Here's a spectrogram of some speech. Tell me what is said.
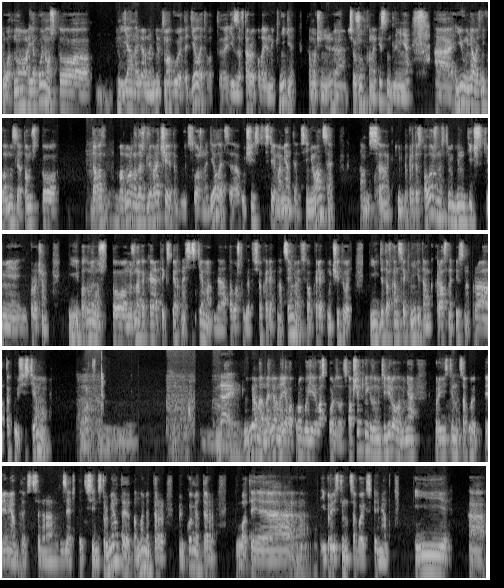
Вот. Но я понял, что я, наверное, не смогу это делать вот из-за второй половины книги. Там очень э, все жутко написано для меня. А, и у меня возникла мысль о том, что да, возможно, даже для врачей это будет сложно делать, э, учесть все моменты, все нюансы там, с э, какими-то предрасположенностями генетическими и прочим. И подумал, что нужна какая-то экспертная система для того, чтобы это все корректно оценивать, все корректно учитывать. И где-то в конце книги там как раз написано про такую систему. Вот. Да. Наверное, наверное, я попробую ей воспользоваться. Вообще книга замотивировала меня провести над собой эксперимент, то есть э, взять эти все инструменты, тонометр, глюкометр, вот, и, э, и провести над собой эксперимент. И а,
